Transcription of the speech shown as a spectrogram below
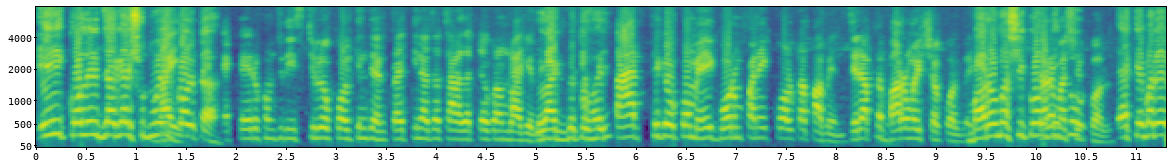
এই কলের জায়গায় শুধু এই কলটা? একটা এরকম যদি স্টিলের কল কিনতেন প্রায় তিন হাজার চার হাজার টাকা কলম লাগে লাগবে তো ভাই। তার থেকেও কমে এই গরম পানির কলটা পাবেন যেটা আপনার বারো মাসিক কল ভাই। বারো মাসি কল বারো কিন্তু মাসিক কল। একেবারে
